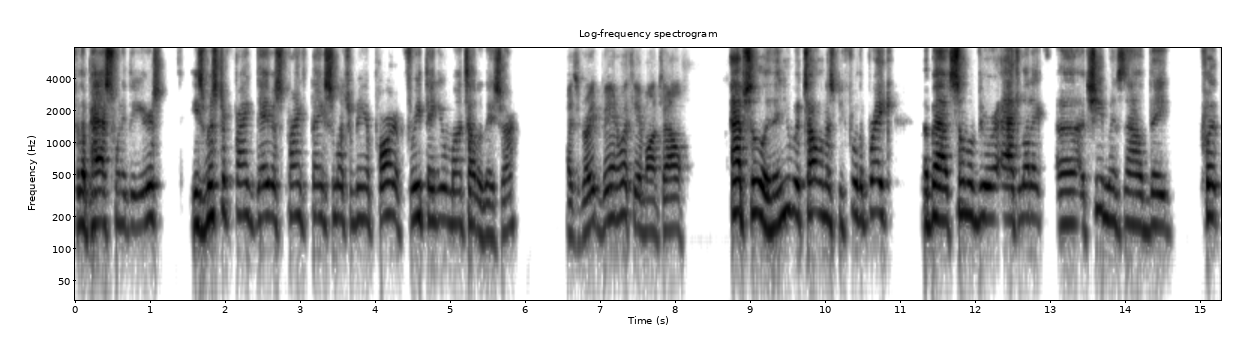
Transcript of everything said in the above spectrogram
for the past 23 years. He's Mr. Frank Davis. Frank, thanks so much for being a part of Free Thinking with Montel today, sir. It's great being with you, Montel. Absolutely. And you were telling us before the break about some of your athletic uh, achievements. Now, they put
